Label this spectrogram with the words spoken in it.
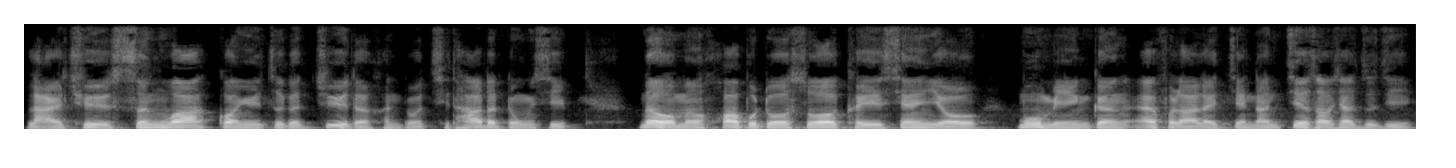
来去深挖关于这个剧的很多其他的东西。那我们话不多说，可以先由牧民跟艾弗拉来简单介绍一下自己。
